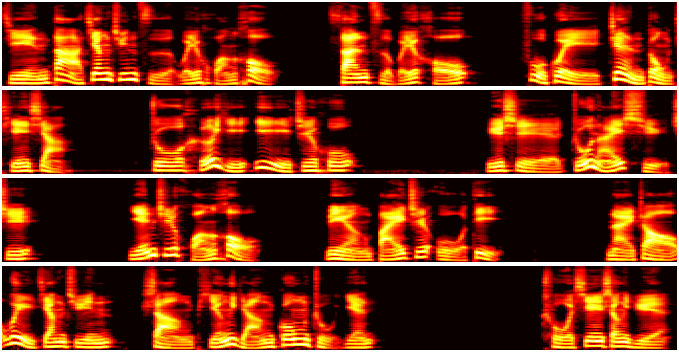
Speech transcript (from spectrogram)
今大将军子为皇后，三子为侯，富贵震动天下，主何以易之乎？”于是主乃许之。言之皇后，令白之武帝，乃召魏将军赏平阳公主焉。楚先生曰：“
